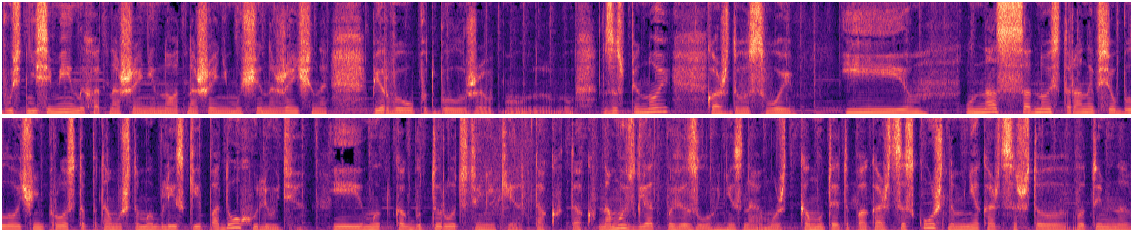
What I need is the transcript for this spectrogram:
пусть не семейных отношений, но отношений мужчины и женщины. Первый опыт был уже за спиной, у каждого свой. И у нас, с одной стороны, все было очень просто, потому что мы близкие по духу люди, и мы как будто родственники. Так, так, на мой взгляд, повезло. Не знаю, может, кому-то это покажется скучным. Мне кажется, что вот именно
